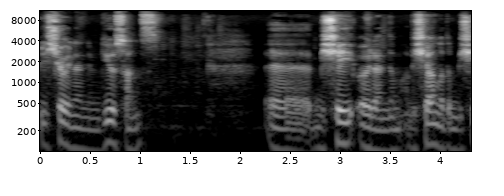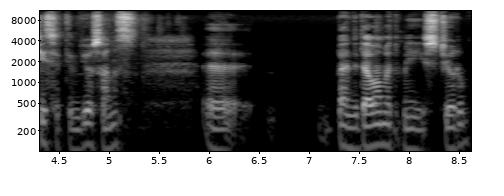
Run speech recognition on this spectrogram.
bir şey öğrendim diyorsanız e, bir şey öğrendim, bir şey anladım, bir şey hissettim diyorsanız e, ben de devam etmeyi istiyorum.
